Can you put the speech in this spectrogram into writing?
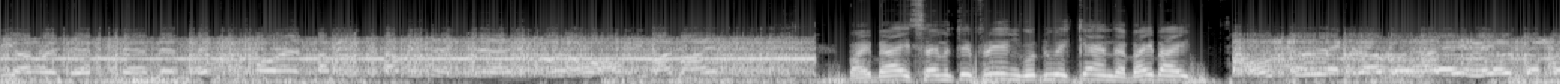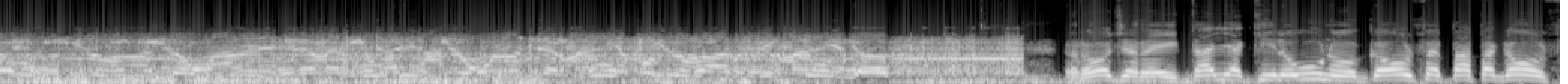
310. Uh, thank you for summit, summit and uh, good hour. Bye bye. Bye bye 73 and good weekend, bye bye. Hotel Bravo 9, Delta Papa. Kilo 1, Italia Kilo 1, Germania, Kilowatt, Victoria. Roger, Italia Kilo 1, Golf, Papa Golf,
